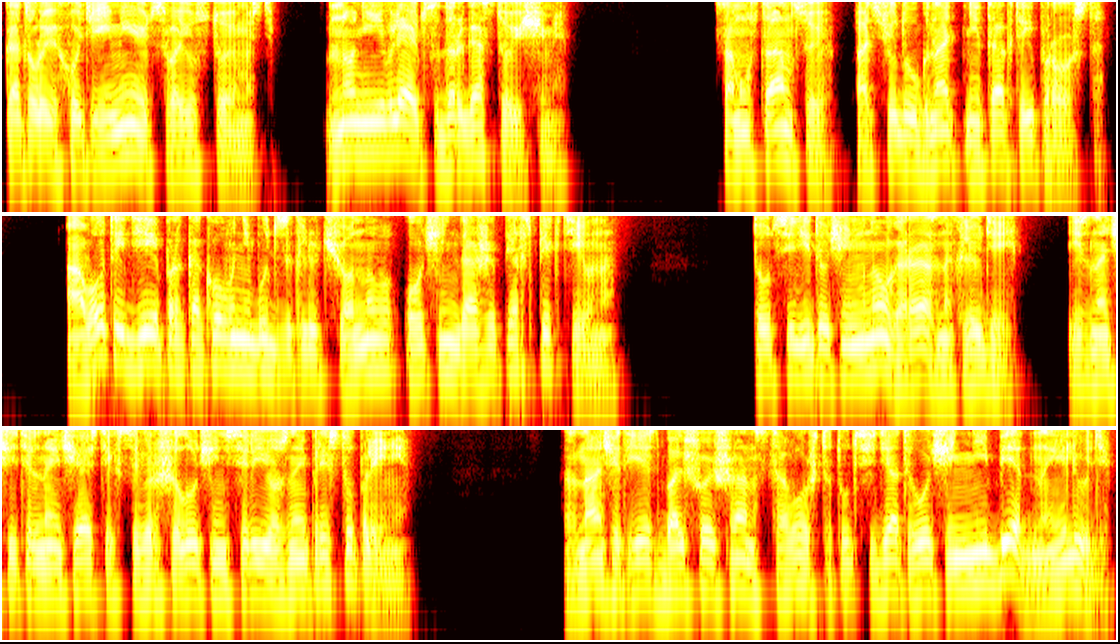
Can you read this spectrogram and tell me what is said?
которые хоть и имеют свою стоимость, но не являются дорогостоящими. Саму станцию отсюда угнать не так-то и просто. А вот идея про какого-нибудь заключенного очень даже перспективна. Тут сидит очень много разных людей, и значительная часть их совершила очень серьезные преступления. Значит, есть большой шанс того, что тут сидят и очень небедные люди.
